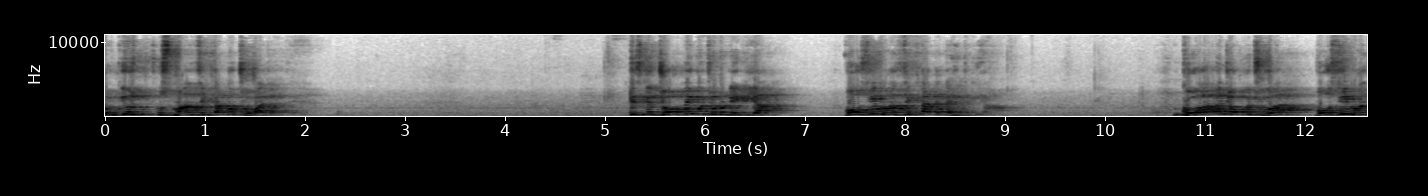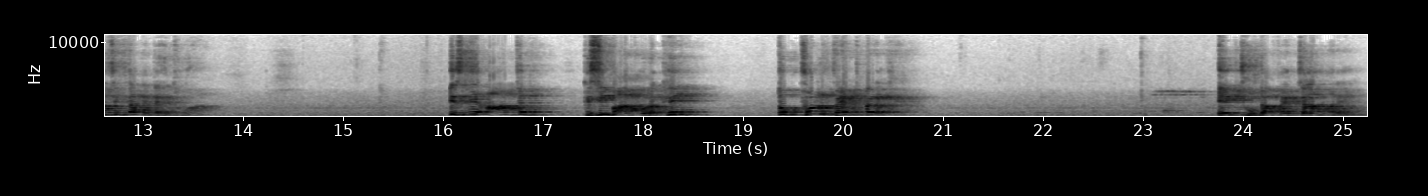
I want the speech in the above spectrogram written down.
उनकी उस, उस मानसिकता को छुपा जाते हैं। इसलिए जो भी कुछ उन्होंने किया वो उसी मानसिकता के तहत किया। गोवा में जो कुछ हुआ वो उसी मानसिकता के तहत हुआ। इसलिए आप जब किसी बात को रखें तो फुल फैक्ट पे रखें एक झूठा फैक्ट चला हमारे यहाँ,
